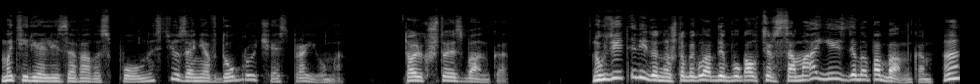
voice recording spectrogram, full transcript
материализовалась полностью, заняв добрую часть проема. — Только что из банка. — Ну где это видно, чтобы главный бухгалтер сама ездила по банкам, а?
